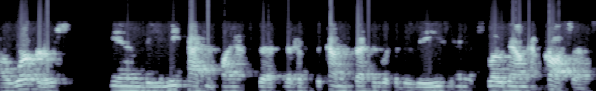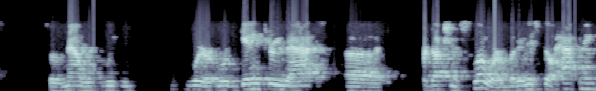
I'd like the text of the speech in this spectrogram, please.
our workers in the meat packing plants that, that have become infected with the disease, and it slowed down that process. So now we, we're, we're getting through that. Uh, production is slower, but it is still happening.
